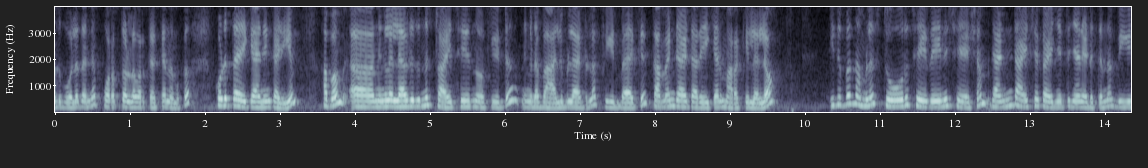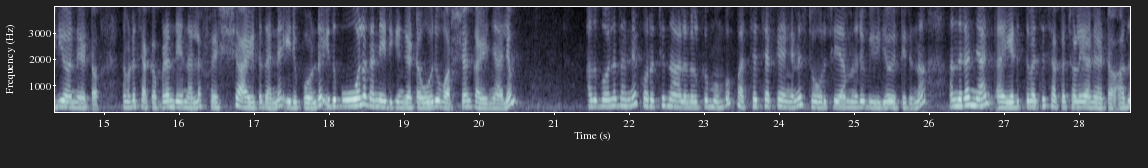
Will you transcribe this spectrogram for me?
അതുപോലെ തന്നെ പുറത്തുള്ളവർക്കൊക്കെ നമുക്ക് കൊടുത്തയക്കാനും കഴിയും. അപ്പം നിങ്ങളെല്ലാവരും ഇതൊന്ന് ട്രൈ ചെയ്ത് നോക്കിയിട്ട് നിങ്ങളുടെ വാല്യുബിൾ ആയിട്ടുള്ള ഫീഡ്ബാക്ക് കമന്റ് ആയിട്ട് അറിയിക്കാൻ മറക്കില്ലല്ലോ. ഇതിപ്പോൾ നമ്മൾ സ്റ്റോർ ചെയ്തതിന് ശേഷം രണ്ടാഴ്ച കഴിഞ്ഞിട്ട് ഞാൻ എടുക്കുന്ന വീഡിയോ ആണ് കേട്ടോ. നമ്മുടെ ചക്കപ്പഴം ദേ നല്ല ഫ്രഷ് ആയിട്ട് തന്നെ ഇരിപ്പുണ്ട്. ഇതുപോലെ തന്നെ ഇരിക്കും കേട്ടോ. ഒരു വർഷം കഴിഞ്ഞാലും. അതുപോലെ തന്നെ കുറച്ച് നാളുകൾക്ക് മുമ്പ് പച്ചച്ചക്ക എങ്ങനെ സ്റ്റോർ ചെയ്യാമെന്നൊരു വീഡിയോ ഇട്ടിരുന്നു. അന്നേരം ഞാൻ എടുത്തു വെച്ച ചക്കച്ചുളയാണ് കേട്ടോ. അത്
